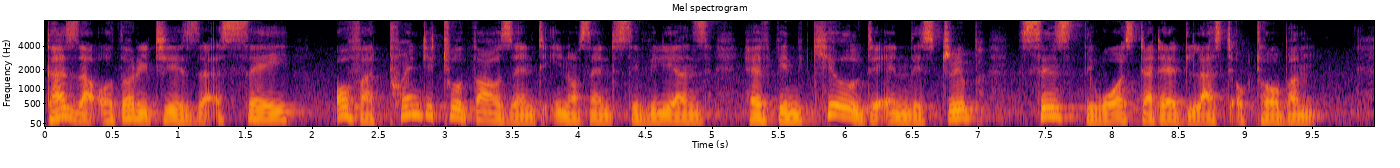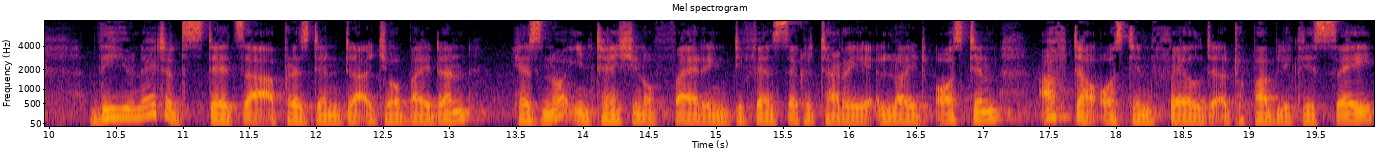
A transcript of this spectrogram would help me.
Gaza authorities say over 22,000 innocent civilians have been killed in the strip since the war started last October. The United States uh, President Joe Biden has no intention of firing Defense Secretary Lloyd Austin after Austin failed to publicly say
